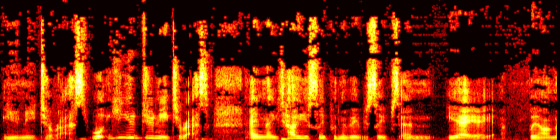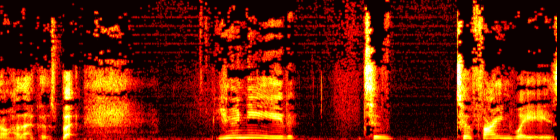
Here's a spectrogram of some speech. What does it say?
you need to rest. Well, you do need to rest. And like tell you sleep when the baby sleeps and yeah, yeah, yeah. We all know how that goes. But you need to to find ways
